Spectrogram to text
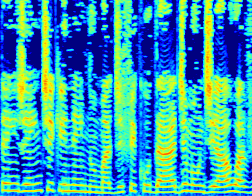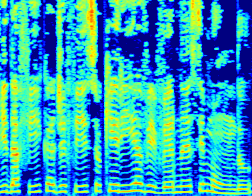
Tem gente que nem numa dificuldade mundial a vida fica difícil, queria viver viver nesse mundo.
